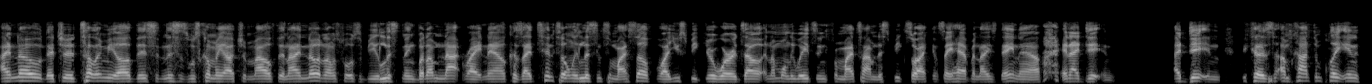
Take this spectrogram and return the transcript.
I know that you're telling me all this and this is what's coming out your mouth, and I know that I'm supposed to be listening, but I'm not right now because I tend to only listen to myself while you speak your words out, and I'm only waiting for my time to speak so I can say have a nice day now, and I didn't. I didn't because I'm contemplating.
